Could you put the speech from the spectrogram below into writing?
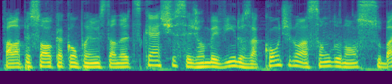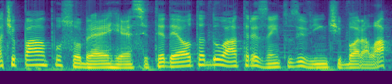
Fala pessoal que acompanha o Standards Cast, sejam bem-vindos à continuação do nosso bate-papo sobre a RST Delta do A320. Bora lá?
